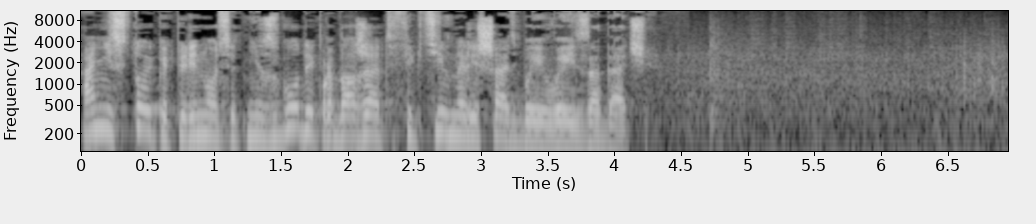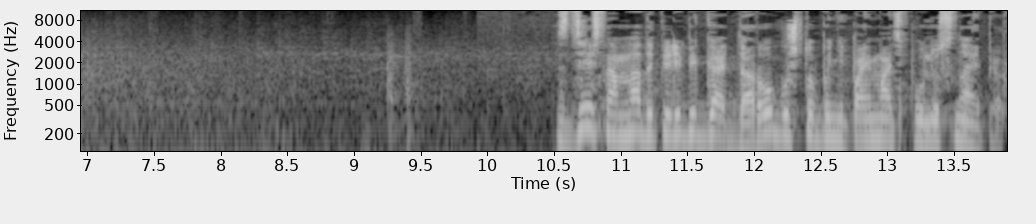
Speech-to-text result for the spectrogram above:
Они стойко переносят невзгоды и продолжают эффективно решать боевые задачи. Здесь нам надо перебегать дорогу, чтобы не поймать пулю снайпера.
